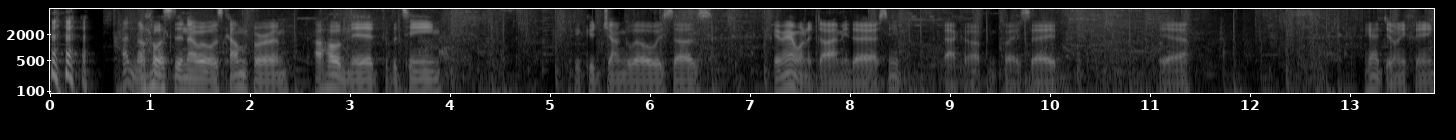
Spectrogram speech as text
I Nautilus didn't know what was coming for him. I hold mid for the team. Like a good jungler always does. They may want to die me though. I just need to back up and play safe. Yeah. I can't do anything.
